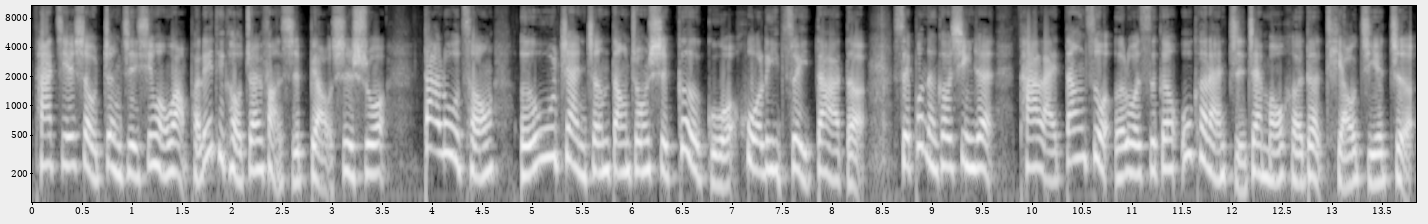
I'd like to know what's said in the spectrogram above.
他接受政治新闻网 Political 专访时表示说，大陆从俄乌战争当中是各国获利最大的，所以不能够信任他来当做俄罗斯跟乌克兰止战谋和的调解者。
